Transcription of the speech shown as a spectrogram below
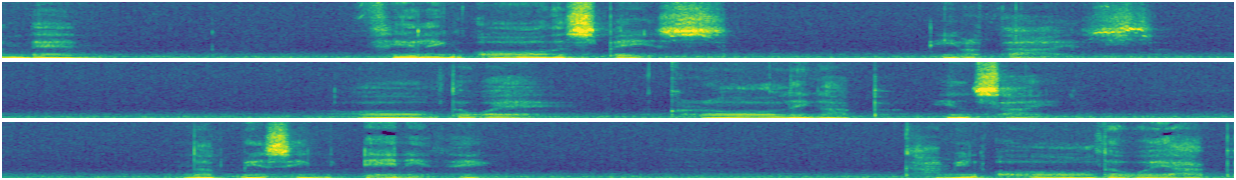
and then feeling all the space in your thighs. All the way crawling up inside not missing anything. Coming all the way up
